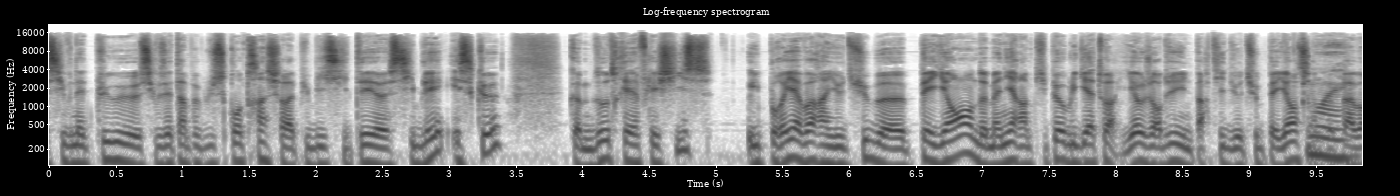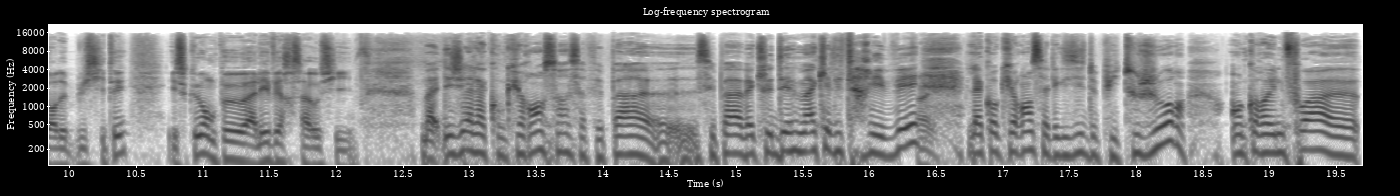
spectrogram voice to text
si vous n'êtes plus, si vous êtes un peu plus contraint sur la publicité ciblée. Est-ce que, comme d'autres réfléchissent, il pourrait y avoir un YouTube euh, payant de manière un petit peu obligatoire. Il y a aujourd'hui une partie de YouTube payant si on ne peut pas avoir de publicité. Est-ce qu'on peut aller vers ça aussi? Bah Déjà, la concurrence, hein, ça fait pas, euh, c'est pas avec le DMA qu'elle est arrivée. La concurrence, elle existe depuis toujours. Encore une fois, euh,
